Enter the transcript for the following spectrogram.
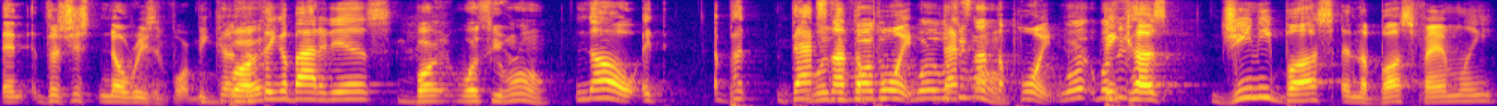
and there's just no reason for it. Because But- the thing about it is, but was he wrong? no, it. But that's Was not the father- point. what That's not the point. What- was he- because Jeanie Buss and the Buss family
